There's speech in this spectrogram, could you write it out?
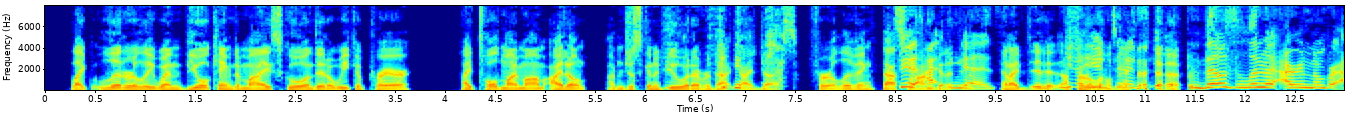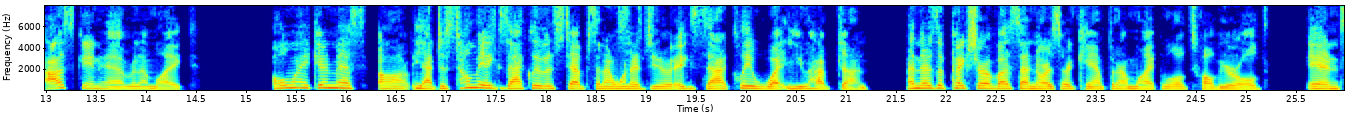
like literally when Buell came to my school and did a week of prayer, I told my mom, I don't, I'm just going to do whatever that guy does for a living. That's Dude, what I'm going to do. Yes. And I did it yeah, for a little bit. Those literally, I remember asking him and I'm like, Oh my goodness. Uh, yeah, just tell me exactly the steps and I want to do exactly what you have done. And there's a picture of us at North Star Camp and I'm like, well, 12 year old and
